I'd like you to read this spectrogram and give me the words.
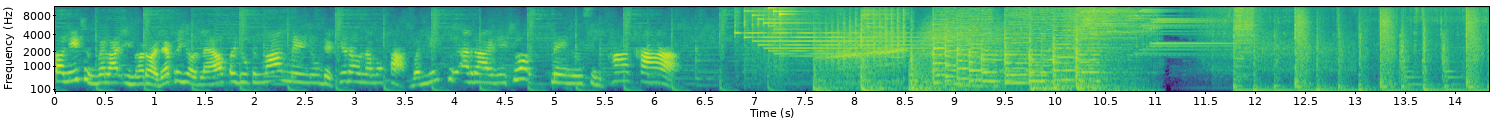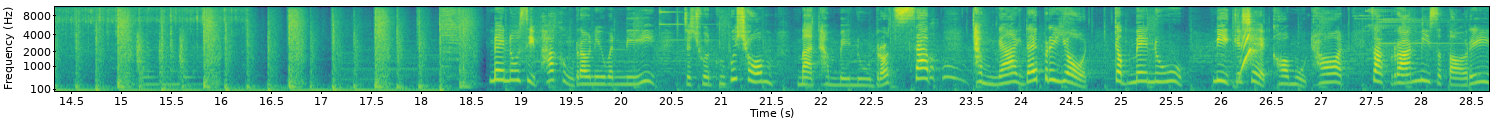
ตอนนี้ถึงเวลาอิ่มอร่อยได้ประโยชน์แล้ว ไปดูกันว่าเมนูเด็ดที่เรานำมาฝากวันนี้คืออะไรในช่วงเมนูสีภาคค่ะ นูสีภาคของเราในวันนี้ จะชวนคุณผู้ชมมาทำเมนูรสแซ่บทำง่ายได้ประโยชน์ กับเมนูหมี่กระเฉดคอหมูทอด จากร้านมีสตอรี่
